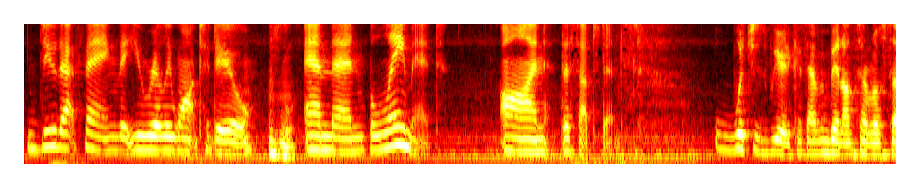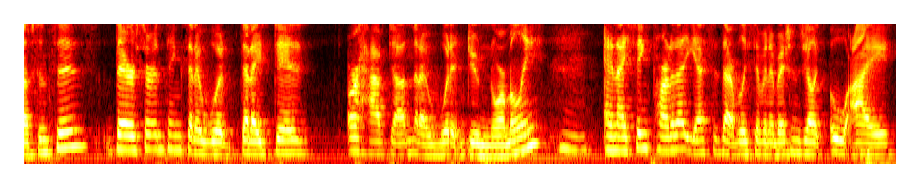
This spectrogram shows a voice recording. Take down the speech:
do that thing that you really want to do, mm-hmm. and then blame it on the substance. Which is weird because having been on several substances, there are certain things that I would that I did or have done that I wouldn't do normally. Hmm. And I think part of that, yes, is that release of inhibitions. You're like, oh, I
